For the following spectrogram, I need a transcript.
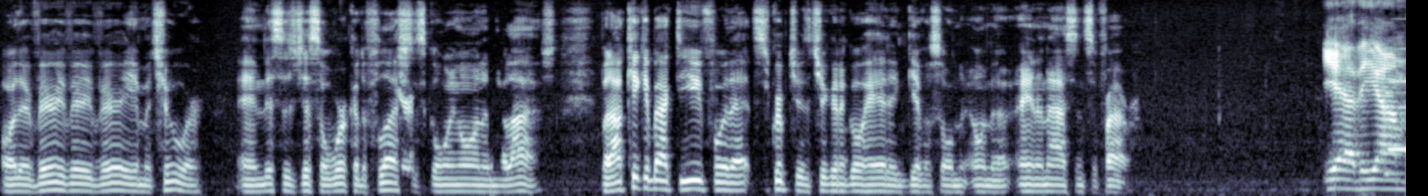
or they're very, very, very immature, and this is just a work of the flesh that's going on in their lives. But I'll kick it back to you for that scripture that you're going to go ahead and give us on the, on the Ananias and Sapphira. Yeah, the um,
